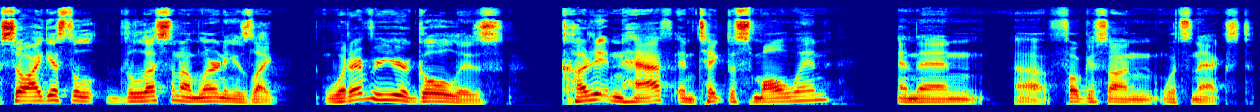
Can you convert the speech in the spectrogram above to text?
So I guess the, the lesson I'm learning is like, whatever your goal is, cut it in half and take the small win and then uh, focus on what's next.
